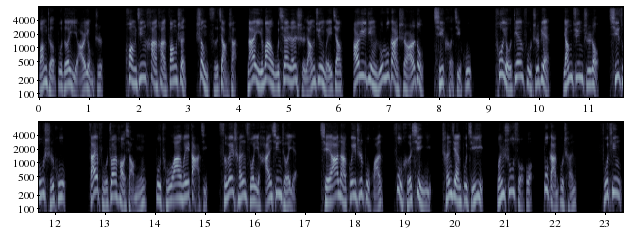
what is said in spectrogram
王者不得已而用之。况今汉汉方甚，圣慈将善，乃以万五千人使杨军为将，而欲定如如干事而动，岂可计乎？颇有颠覆之变，杨军之肉，其足食乎？宰辅专好小名，不图安危大计，此为臣所以寒心者也。且阿那归之不还，复何信义？臣见不及义，文书所过，不敢不臣。伏听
